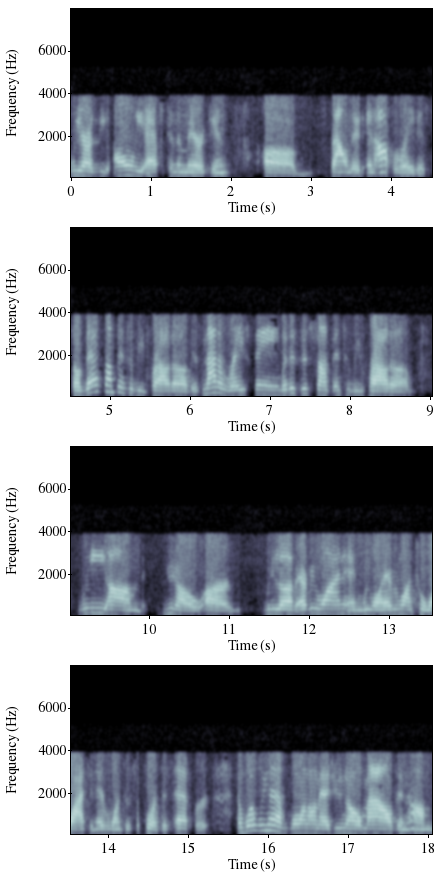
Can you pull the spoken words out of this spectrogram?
We are the only African American um, founded and operated. So that's something to be proud of. It's not a race thing, but it's just something to be proud of. We, um, you know, are we love everyone and we want everyone to watch and everyone to support this effort. And what we have going on, as you know, Myles, and um,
